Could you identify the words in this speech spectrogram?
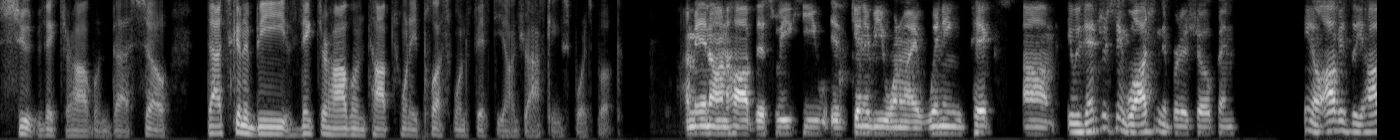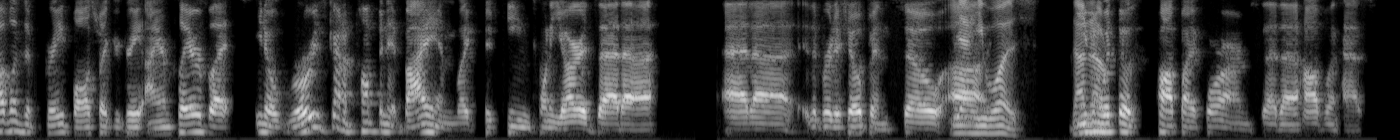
suit Viktor Hovland best. So that's going to be Viktor Hovland top 20 plus 150 on DraftKings Sportsbook. I'm in on Hov this week. He is going to be one of my winning picks. Um, it was interesting watching the British Open. You know, obviously Hovland's a great ball striker, great iron player, but you know, Rory's kind of pumping it by him like 15, 20 yards at uh at uh the British Open. So uh, yeah, he was. even with those Popeye forearms that uh Hovland has.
